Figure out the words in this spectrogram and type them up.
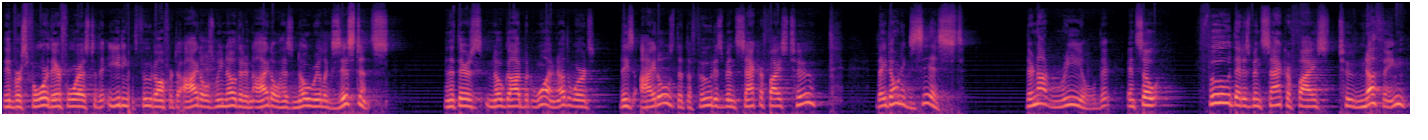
Then, verse 4 Therefore, as to the eating of food offered to idols, we know that an idol has no real existence and that there's no God but one. In other words, these idols that the food has been sacrificed to, they don't exist. They're not real. And so, food that has been sacrificed to nothing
